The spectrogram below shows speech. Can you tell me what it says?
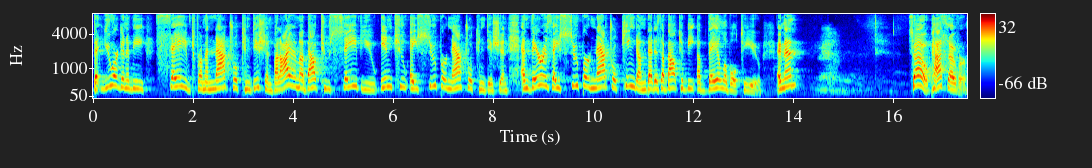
that you are going to be saved from a natural condition, but I am about to save you into a supernatural condition. And there is a supernatural kingdom that is about to be available to you. Amen? Amen. So, Passover.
